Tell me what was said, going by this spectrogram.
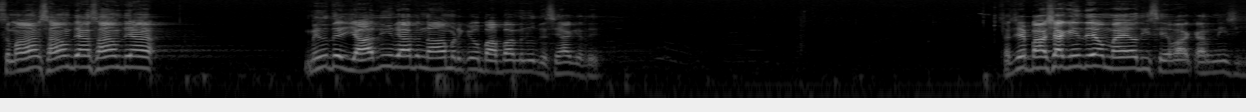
ਸਮਾਨ ਸਾਂਭਦਿਆਂ ਸਾਂਭਦਿਆਂ ਮੈਨੂੰ ਤੇ ਯਾਦ ਨਹੀਂ ਰਿਹਾ ਤੇ ਨਾ ਮੁੜ ਕੇ ਉਹ ਬਾਬਾ ਮੈਨੂੰ ਦੱਸਿਆ ਕਿਤੇ। ਸੱਚੇ ਪਾਤਸ਼ਾਹ ਕਹਿੰਦੇ ਉਹ ਮੈਂ ਉਹਦੀ ਸੇਵਾ ਕਰਨੀ ਸੀ।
